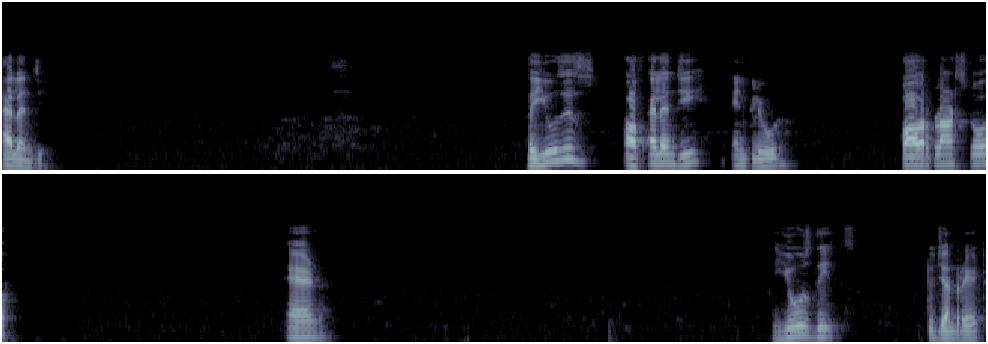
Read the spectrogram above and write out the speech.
LNG. The uses of LNG include power plant store and use these to generate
